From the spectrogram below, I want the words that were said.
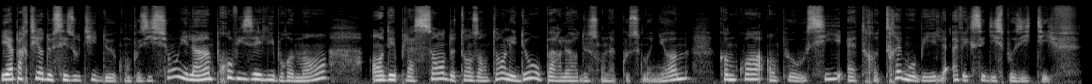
Et à partir de ses outils de composition, il a improvisé librement en déplaçant de temps en temps les deux haut-parleurs de son acousmonium, comme quoi on peut aussi être très mobile avec ces dispositifs.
